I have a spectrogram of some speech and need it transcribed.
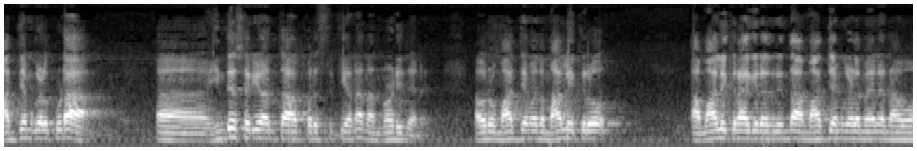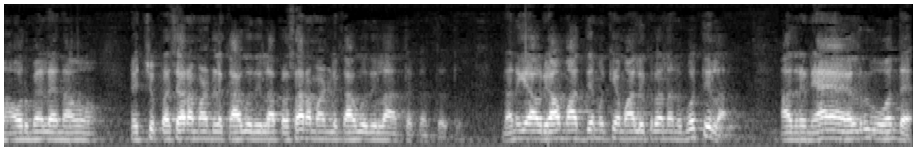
ಮಾಧ್ಯಮಗಳು ಕೂಡ ಹಿಂದೆ ಸರಿಯುವಂತಹ ಪರಿಸ್ಥಿತಿಯನ್ನ ನಾನು ನೋಡಿದ್ದೇನೆ. ಅವರು ಮಾಧ್ಯಮದ ಮಾಲೀಕರು, ಆ ಮಾಲೀಕರಾಗಿರೋದ್ರಿಂದ ಆ ಮಾಧ್ಯಮಗಳ ಮೇಲೆ ನಾವು, ಅವ್ರ ಮೇಲೆ ನಾವು ಹೆಚ್ಚು ಪ್ರಚಾರ ಮಾಡ್ಲಿಕ್ಕೆ ಆಗುದಿಲ್ಲ ಪ್ರಸಾರ ಮಾಡ್ಲಿಕ್ಕೆ ಆಗುದಿಲ್ಲ ಅಂತಕ್ಕಂಥದ್ದು. ನನಗೆ ಅವ್ರು ಯಾವ ಮಾಧ್ಯಮಕ್ಕೆ ಮಾಲೀಕರು ನನಗೆ ಗೊತ್ತಿಲ್ಲ. ಆದರೆ ನ್ಯಾಯ ಎಲ್ರಿಗೂ ಒಂದೇ.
